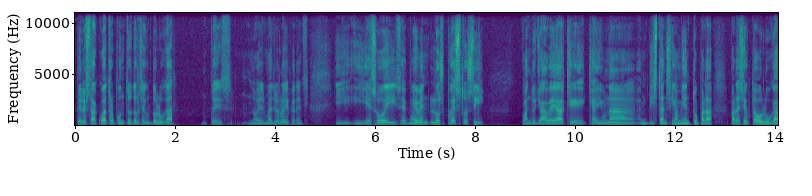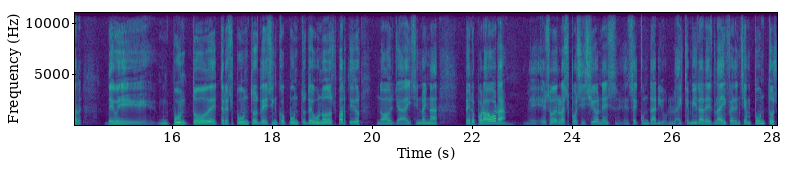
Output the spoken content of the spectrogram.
pero está a cuatro puntos del segundo lugar, entonces no es mayor la diferencia. Y, y eso ahí, se mueven los puestos, sí, cuando ya vea que, que hay una, un distanciamiento para, para ese octavo lugar, de eh, un punto, de tres puntos, de cinco puntos, de uno o dos partidos, no, ya ahí sí no hay nada. Pero por ahora, eso de las posiciones es secundario, hay que mirar es la diferencia en puntos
